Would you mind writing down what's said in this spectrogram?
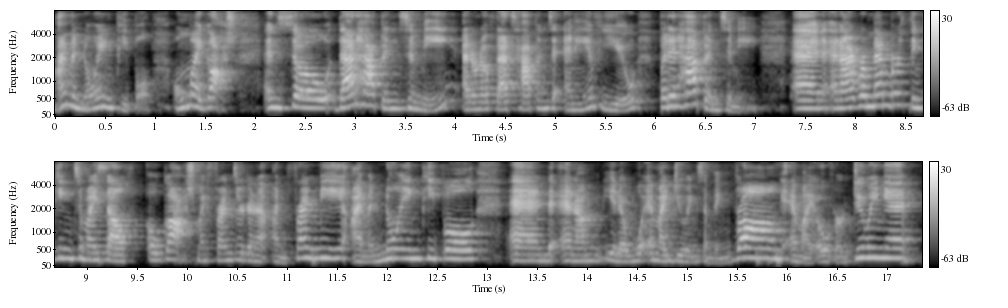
I'm annoying people. Oh my gosh. And so that happened to me. I don't know if that's happened to any of you, but it happened to me. And and I remember thinking to myself, "Oh gosh, my friends are going to unfriend me. I'm annoying people and and I'm, you know, what am I doing something wrong? Am I overdoing it?"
